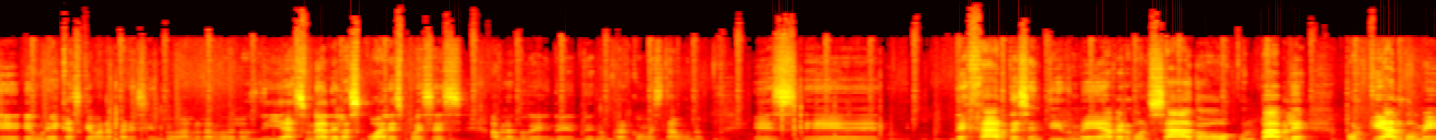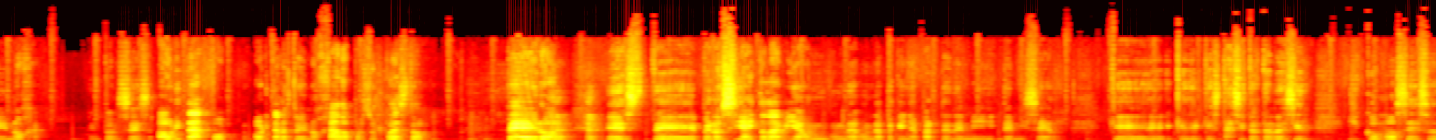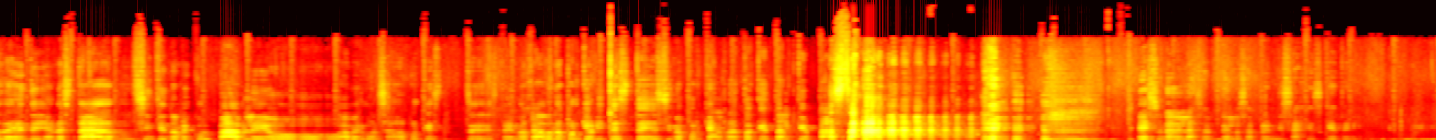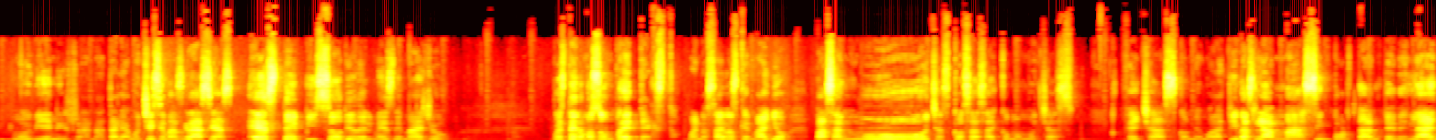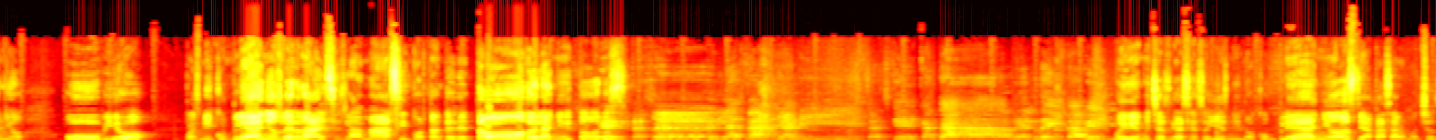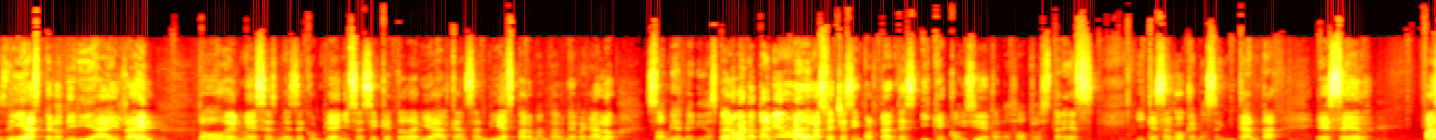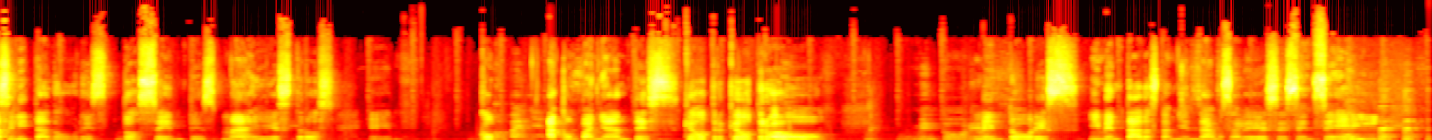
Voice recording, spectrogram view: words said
eurecas que van apareciendo a lo largo de los días. Una de las cuales, pues, es hablando de, de nombrar cómo está uno es eh, dejar de sentirme avergonzado o culpable porque algo me enoja. Entonces, ahorita, ahorita no estoy enojado, por supuesto. Pero, este, pero sí hay todavía una, una, pequeña parte de mi, de mi ser que, que, está así tratando de decir, ¿y cómo es eso de, ya no estar sintiéndome culpable o, avergonzado porque está enojado? No porque ahorita esté, sino porque al rato, ¿qué tal? ¿Qué pasa? es una de, de los aprendizajes que he tenido. Muy bien, Isra. Natalia, muchísimas gracias. Este episodio del mes de mayo pues tenemos un pretexto. Bueno, sabemos que en mayo pasan muchas cosas, hay como muchas fechas conmemorativas, la más importante del año, obvio, pues mi cumpleaños, ¿verdad? Esa es la más importante de todo el año y todos los... Estas son las mañanitas que cantaba el rey David. Muy bien, muchas gracias. Hoy es mi no cumpleaños, ya pasaron muchos días, pero diría a Israel, todo el mes es mes de cumpleaños, así que todavía alcanzan días para mandarme regalo, son bienvenidos. Pero bueno, también una de las fechas importantes y que coincide con nosotros tres, y que es algo que nos encanta, es ser facilitadores, docentes, maestros, eh, acompañantes. acompañantes. ¿Qué otro, qué otro mentores. Mentores y mentadas también damos a veces, sensei.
